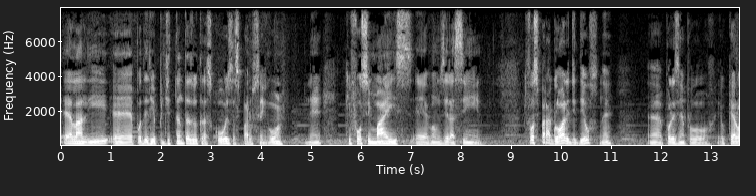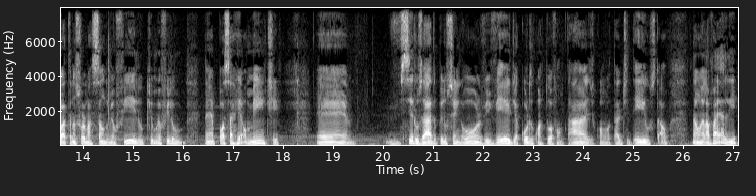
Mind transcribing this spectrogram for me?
ela ali é, poderia pedir tantas outras coisas para o Senhor, né? Que fosse mais, é, vamos dizer assim, que fosse para a glória de Deus, né? É, por exemplo, eu quero a transformação do meu filho, que o meu filho né, possa realmente é, ser usado pelo Senhor, viver de acordo com a tua vontade, com a vontade de Deus, tal. Não, ela vai ali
